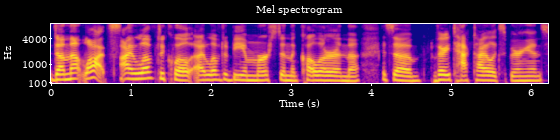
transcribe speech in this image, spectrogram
done that lots. I love to quilt. I love to be immersed in the color and the it's a very tactile experience.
